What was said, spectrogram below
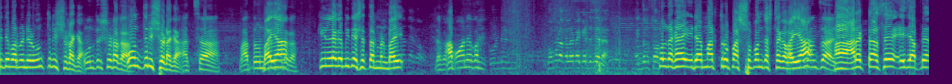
নিতে পারবেন এটা উনত্রিশশো টাকা। উনত্রিশশো টাকা? উনত্রিশশো টাকা। আচ্ছা মাত্র ভাইয়া কি লেগে বিদেশে টানবেন ভাই। অনেক দেখায় এটা মাত্র পাঁচশো পঞ্চাশ টাকা ভাইয়া। হ্যাঁ আরেকটা আছে এই যে আপনার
